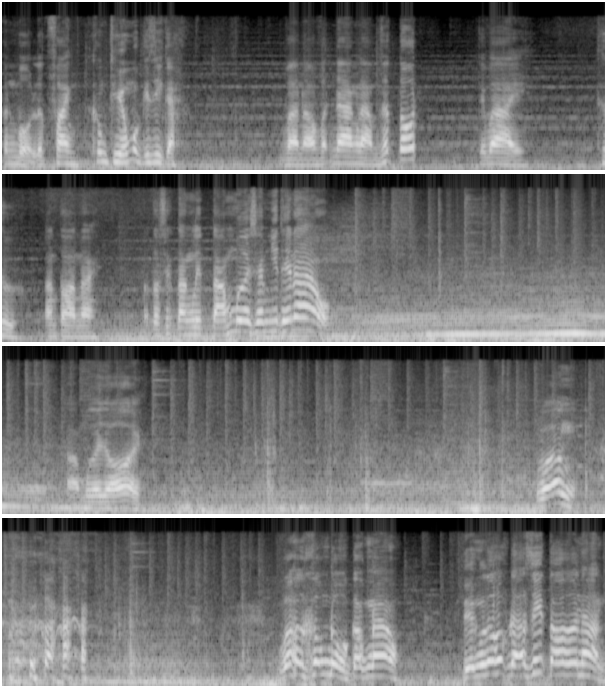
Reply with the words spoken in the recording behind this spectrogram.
Phân bổ lực phanh, không thiếu một cái gì cả. Và nó vẫn đang làm rất tốt. Cái bài thử an toàn này Và tôi sẽ tăng lên 80 xem như thế nào. 80 rồi. Vâng. Vâng không đổ cọc nào. Tiếng lốp đã rít to hơn hẳn.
